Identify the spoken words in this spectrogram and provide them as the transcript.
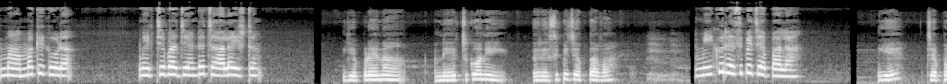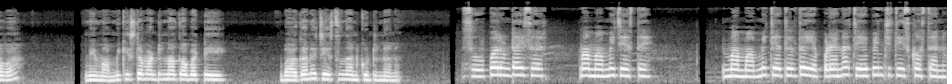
మా అమ్మకి కూడా. మిర్చి బజ్జీ అంటే చాలా ఇష్టం. ఎప్పుడైనా నేర్చుకొని రెసిపీ చెప్తావా? మీకు రెసిపీ చెప్పాలా? ఏ చెప్పవా? మీ మమ్మీకి ఇష్టం అంటున్నావు కాబట్టి బాగానే చేస్తుంది అనుకుంటున్నాను. సూపర్ ఉంటాయి సార్. మా మమ్మీ చేస్తే. మా మమ్మీ చేతులతో ఎప్పుడైనా చేపించి తీసుకొస్తాను.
